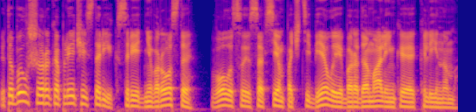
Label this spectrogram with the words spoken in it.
Это был широкоплечий старик среднего роста, волосы совсем почти белые, борода маленькая, клином.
